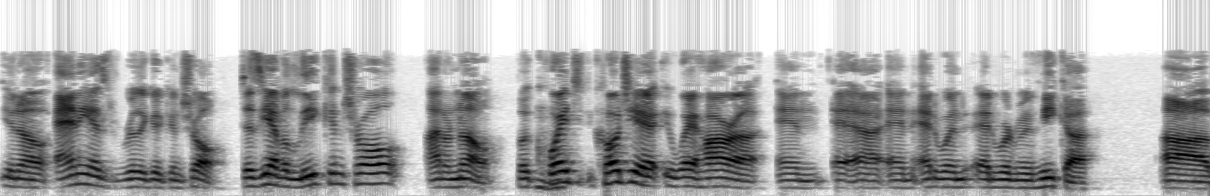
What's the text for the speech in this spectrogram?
you know, and he has really good control. Does he have elite control? I don't know. But mm-hmm. Koji Uehara and uh, and Edwin Edward Mujica, uh,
